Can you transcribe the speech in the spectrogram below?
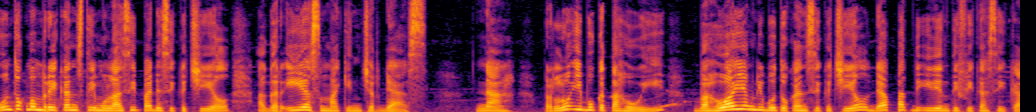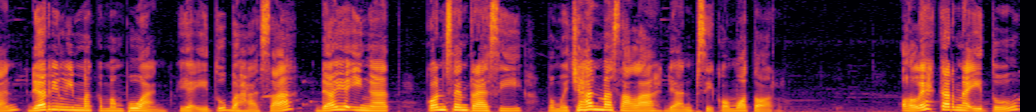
untuk memberikan stimulasi pada si kecil agar ia semakin cerdas. Nah, perlu ibu ketahui bahwa yang dibutuhkan si kecil dapat diidentifikasikan dari lima kemampuan, yaitu bahasa, daya ingat, konsentrasi, pemecahan masalah, dan psikomotor. Oleh karena itu,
